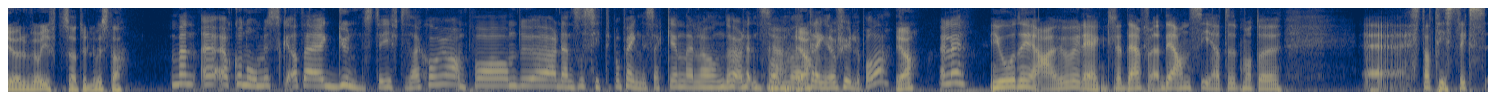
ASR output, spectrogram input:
gjør ved å gifte seg, tydeligvis. da men eh, økonomisk at det er gunstig å gifte seg, kommer jo an på om du er den som sitter på pengesekken, eller om du er den som Ja. eh, trenger å fylle på. da Ja, Eller? Jo, det er jo vel egentlig det. Det han sier at det på en måte eh, statistisk,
